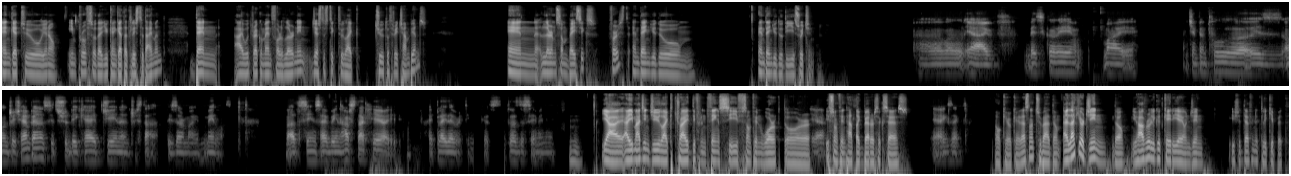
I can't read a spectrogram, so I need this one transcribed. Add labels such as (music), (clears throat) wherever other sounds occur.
and get to you know improve so that you can get at least to diamond then i would recommend for learning just to stick to like two to three champions and learn some basics first and then you do and then you do the switching. Uh, well, yeah, I've basically my champion pool uh, is only three champions. It should be Cait, Jean, and Tristana. These are my main ones. But since I've been hard stuck here, I, I played everything because it was the same anyway. Mhm. yeah I, I imagined you like tried different things see if something worked or Yeah, if something had like better success yeah, exactly. Okay, okay, that's not too bad though. I like your Jhin though. You have really good KDA on Jhin. You should definitely keep it.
